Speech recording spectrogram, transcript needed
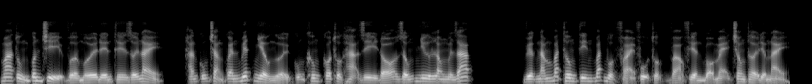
ma tùng quân chỉ vừa mới đến thế giới này, hắn cũng chẳng quen biết nhiều người cũng không có thuộc hạ gì đó giống như long nguyên giáp. Việc nắm bắt thông tin bắt buộc phải phụ thuộc vào phiền bỏ mẹ trong thời điểm này.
